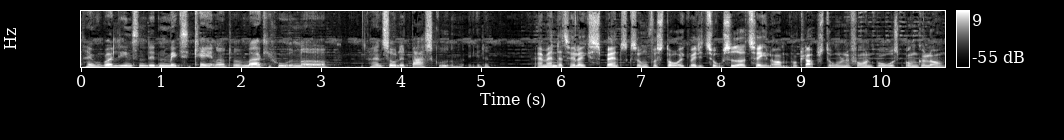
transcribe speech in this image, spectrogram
Han kunne godt ligne sådan lidt en meksikaner, du ved, mørk i huden, og han så lidt barsk ud i det. Amanda taler ikke spansk, så hun forstår ikke, hvad de to sidder og taler om på klapstolene foran Boros bunkerlov.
